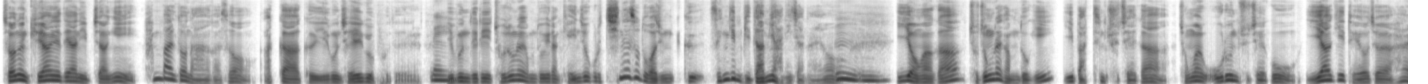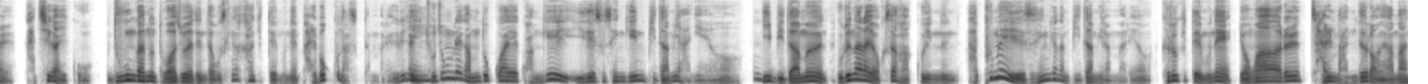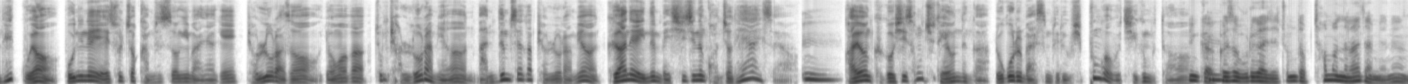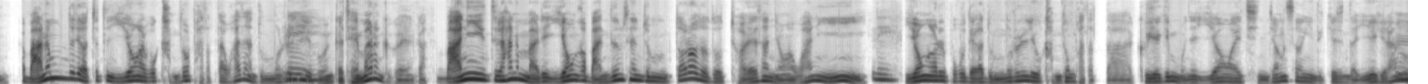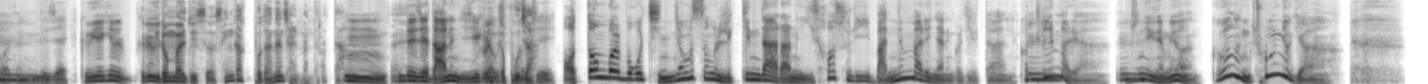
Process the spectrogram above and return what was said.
저는 귀향에 대한 입장이 한 발 더 나아가서 아까 그 일본 제1교포들 네. 이분들이 조종래 감독이랑 개인적으로 친해서 도와준 그 생긴 미담이 아니잖아요. 음, 음. 이 영화가 조종래 감독이 이 맡은 주제가 정말 옳은 주제고 이야기 되어져야 할 가치가 있고 누군가는 도와줘야 된다고 생각하기 때문에 발벗고 나섰단 말이에요. 그러니까 네. 이 조종래 감독과의 관계에 의해서 생긴 미담이 아니에요. 음. 이 미담은 우리나라 역사 가 갖고 있는 아픔에 의해서 생겨난 미담이란 말이에요. 그렇기 때문에 영화를 잘 만들어야만 했고요. 본인의 예술적 감수성이 만약에 별로라서 영화가 좀 별로라면 만 듦새가 별로라면 그 안에 있는 메시지는 건전해야 했어요. 음. 과연 그것이 성취되었는가? 요거를 말씀드리고 싶은 거고 지금부터. 그러니까 음. 그래서 우리가 이제 좀 더 첨언을 하자면은 그러니까 많은 분들이 어쨌든 이 영화를 보고 감동을 받았다고 하잖아 눈물을 네. 흘리고 그러니까 제 말은 그거예요. 그러니까 많이들 하는 말이 이 영화가 만듦새는 좀 떨어져도 저예산 영화고 하니 네. 이 영화를 보고 내가 눈물을 흘리고 감동 받았다. 그 얘기는 뭐냐 이 영화의 진정성이 느껴진다 이 얘기를 한 음. 거거든. 근데 이제 그 얘기를 그리고 이런 말도 있어요. 생각보다는 잘 만들었다. 음, 음. 근데 이제 나는 이 얘기하고 그러니까 싶은 보자. 거지. 어떤 걸 보고 진 정성을 느낀다라는 이 서술이 맞는 말이냐는 거지 일단. 그건 음. 틀린 말이야. 무슨 음. 얘기냐면 그거는 초능력이야.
